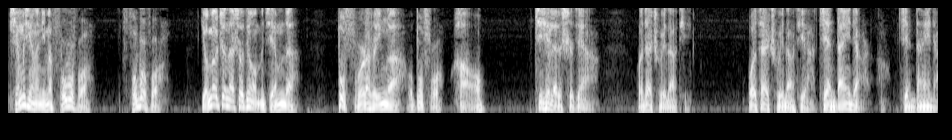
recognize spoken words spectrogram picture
行不行啊？你们服不服？服不服？有没有正在收听我们节目的？不服的，说英哥，我不服。好，接下来的时间啊，我再出一道题，我再出一道题啊，简单一点啊，简单一点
